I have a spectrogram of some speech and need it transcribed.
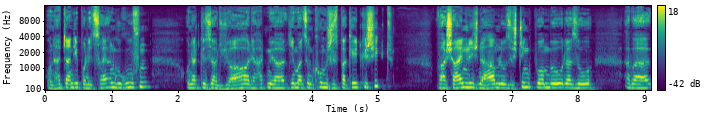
Und hat dann die Polizei angerufen und hat gesagt, ja, da hat mir jemand so ein komisches Paket geschickt. Wahrscheinlich eine harmlose Stinkbombe oder so. Aber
